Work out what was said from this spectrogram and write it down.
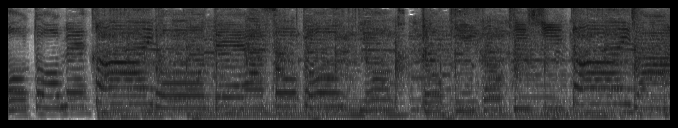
乙女回廊で遊ぼうよ。ドキドキしたいじゃん。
